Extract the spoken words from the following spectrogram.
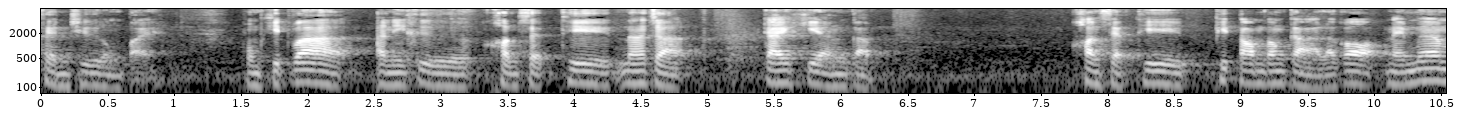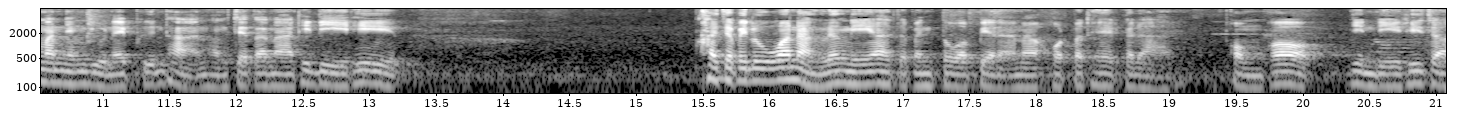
เซ็นชื่อลงไป ผมคิดว่าอันนี้คือ concept ที่น่าจะใกล้เคียงกับ concept ที่พี่ต้อมต้องการ แล้วก็ในเมื่อมันยังอยู่ในพื้นฐานของเจตนาที่ดีที่ ใครจะไปรู้ว่าหนังเรื่องนี้อาจจะเป็นตัวเปลี่ยนอนาคตประเทศก็ได้ ผมก็ยินดีที่จะ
